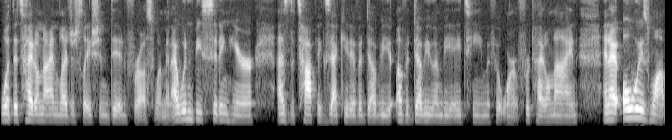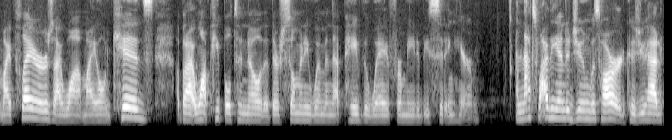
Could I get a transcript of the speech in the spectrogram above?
what the Title IX legislation did for us women. I wouldn't be sitting here as the top executive of, of a WNBA team if it weren't for Title IX. And I always want my players, I want my own kids, but I want people to know that there's so many women that paved the way for me to be sitting here. And that's why the end of June was hard because you had,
